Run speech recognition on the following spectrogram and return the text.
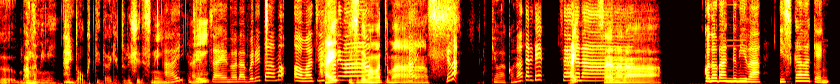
う番組にちょっと送っていただけると嬉しいですね。はい、はい。純ちゃんへのラブレターもお待ちしはい、いております、つでも待ってます。では今日はこの辺りでさはいよなら、、さよなら。この番組は石川県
